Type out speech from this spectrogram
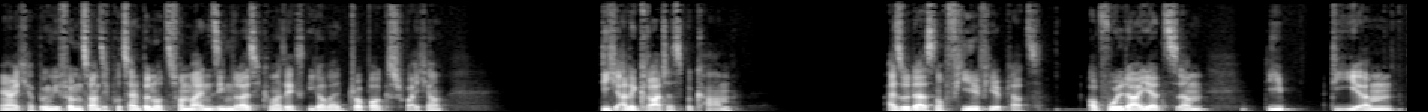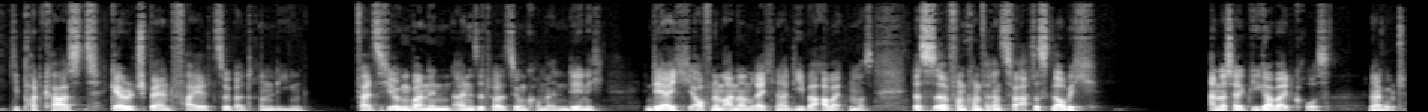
Ja, ich habe irgendwie 25% benutzt von meinen 37,6 Gigabyte Dropbox-Speicher, die ich alle gratis bekam. Also da ist noch viel, viel Platz. Obwohl da jetzt ähm, die, die, ähm, die Podcast GarageBand Files sogar drin liegen. Falls ich irgendwann in eine Situation komme, in der ich, in der ich auf einem anderen Rechner die bearbeiten muss. Das äh, von Konferenz 2.8 ist, glaube ich, anderthalb Gigabyte groß. Na gut.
